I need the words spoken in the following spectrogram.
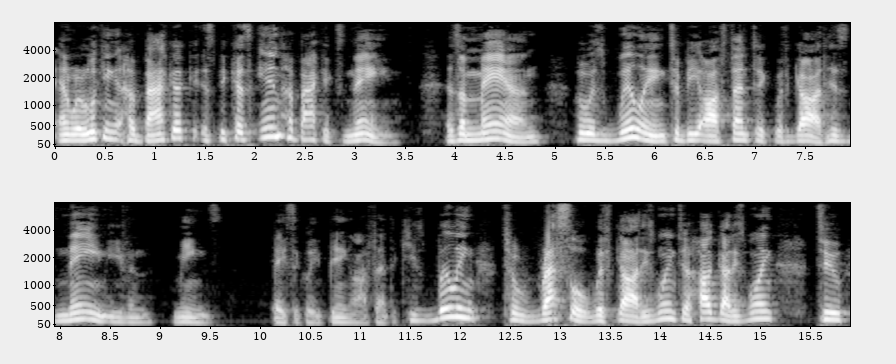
and we're looking at Habakkuk is because in Habakkuk's name is a man who is willing to be authentic with God. His name even means basically being authentic. He's willing to wrestle with God. He's willing to hug God. He's willing to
